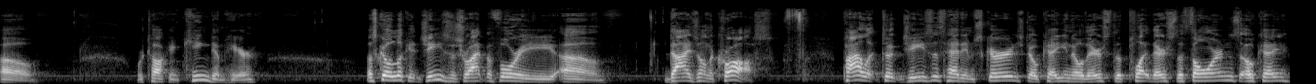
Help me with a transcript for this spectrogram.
oh, we're talking kingdom here. Let's go look at Jesus right before he uh, dies on the cross. Pilate took Jesus, had him scourged. Okay, you know there's the pl- there's the thorns. Okay,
